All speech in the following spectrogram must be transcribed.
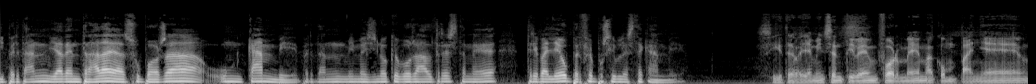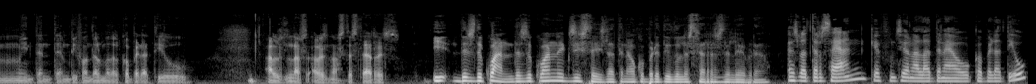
i per tant ja d'entrada suposa un canvi. Per tant, m'imagino que vosaltres també treballeu per fer possible aquest canvi. Sí, treballem, incentivem, formem, acompanyem, intentem difondre el model cooperatiu a les, a les nostres terres. I des de quan? Des de quan existeix l'Ateneu Cooperatiu de les Terres de l'Ebre? És el tercer any que funciona l'Ateneu Cooperatiu.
